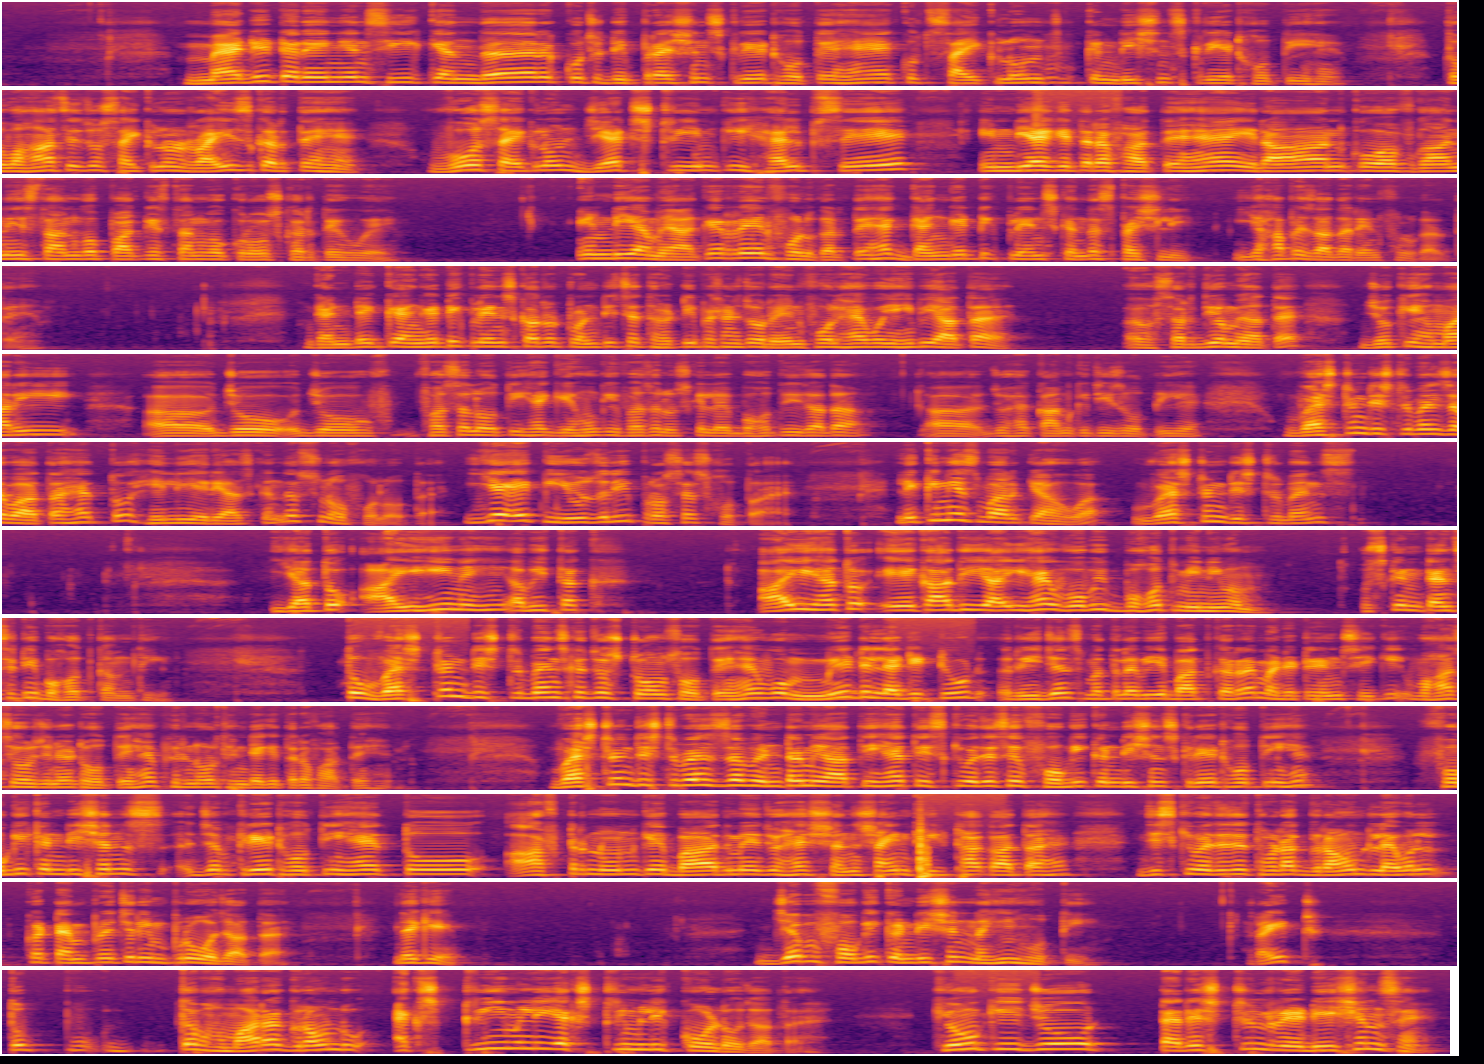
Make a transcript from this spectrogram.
मेडिटेरेनियन सी के अंदर कुछ डिप्रेशंस क्रिएट होते हैं, कुछ साइक्लोन कंडीशंस क्रिएट होती हैं। तो वहाँ से जो साइक्लोन राइज करते हैं, वो साइक्लोन जेट स्ट्रीम की हेल्प से इंडिया की तरफ़ आते हैं ईरान को अफ़गानिस्तान को पाकिस्तान को क्रॉस करते हुए। इंडिया में आके रेनफॉल करते हैं गैंगेटिक प्लेन्स के अंदर स्पेशली यहाँ पे ज़्यादा रेनफॉल करते हैं। गैंगेटिक गैंगेटिक प्लेन्स का तो ट्वेंटी से थर्टी परसेंट जो रेनफॉल है, वो यहीं भी आता है सर्दियों में आता है, जो कि हमारी जो जो फ़सल होती है, गेहूँ की फ़सल, उसके लिए बहुत ही ज़्यादा जो है काम की चीज़ होती है। वेस्टर्न डिस्टर्बेंस जब आता है तो हिली एरियाज़ के अंदर स्नोफॉल होता है। यह एक यूजली प्रोसेस होता है। लेकिन इस बार क्या हुआ? वेस्टर्न डिस्टर्बेंस या तो आई ही नहीं अभी तक। आई है तो एक आधी आई है, वो भी बहुत मिनिमम उसकी इंटेंसिटी बहुत कम थी। तो वेस्टर्न डिस्टर्बेंस के जो स्टॉम्स होते हैं, वो मिड लैटिट्यूड रीजन्स मतलब ये बात कर रहा है मेडिटेरियन सी की, वहाँ से ओरिजिनेट होते हैं, फिर नॉर्थ इंडिया की तरफ़ आते हैं। वेस्टर्न डिस्टर्बेंस जब विंटर में आती है तो इसकी वजह से फोगी कंडीशंस क्रिएट होती हैं। फोगी कंडीशंस जब क्रिएट होती हैं तो आफ्टरनून के बाद में जो है सनशाइन ठीक ठाक आता है, जिसकी वजह से थोड़ा ग्राउंड लेवल का टेम्परेचर इंप्रूव हो जाता है। देखिए, जब फोगी कंडीशन नहीं होती राइट तो तब हमारा ग्राउंड एक्सट्रीमली एक्सट्रीमली कोल्ड हो जाता है। क्योंकि जो टेरेस्ट्रियल रेडिएशंस हैं,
